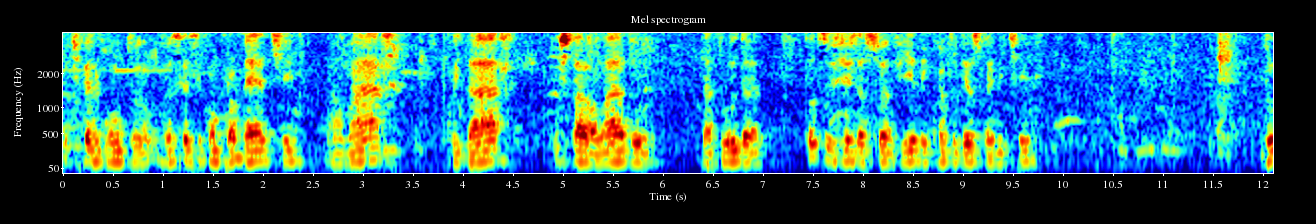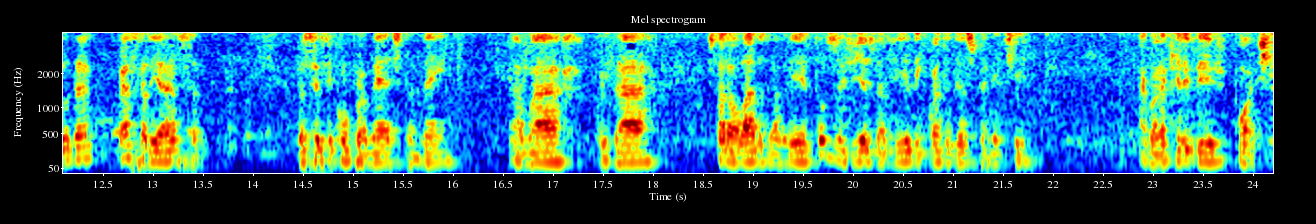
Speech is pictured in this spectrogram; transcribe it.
eu te pergunto, você se compromete a amar, cuidar, estar ao lado da Duda todos os dias da sua vida, enquanto Deus permitir? Duda, com essa aliança, você se compromete também a amar, cuidar, estar ao lado do Alê todos os dias da vida, enquanto Deus permitir. Agora aquele beijo pode.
